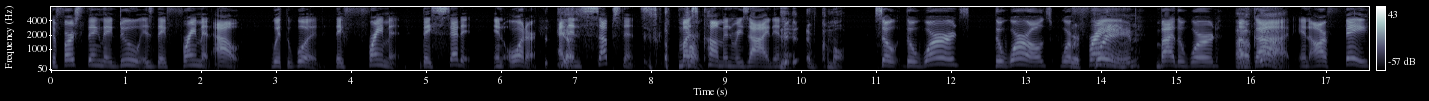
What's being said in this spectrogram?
the first thing they do is they frame it out with wood. They frame it. They set it in order, and then substance uh, must come. come and reside in it. Come on. So the words, the worlds were, Were framed, framed by the word of, of God. God. and our faith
